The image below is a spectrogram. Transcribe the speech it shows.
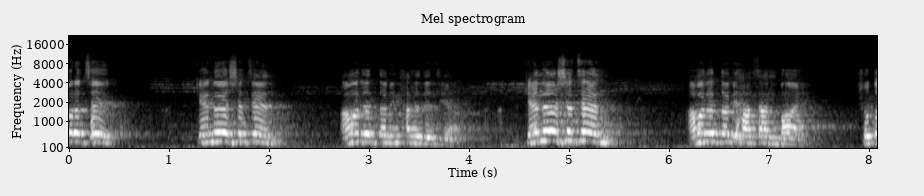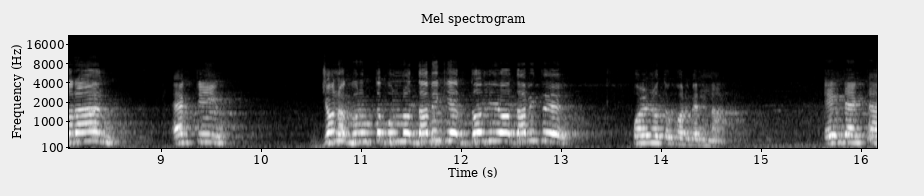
করেছে, কেন এসেছেন আমাদের দাবি খালেদা জিয়া? কেন এসেছেন আমাদের দাবি হাসান ভাই? সুতরাং একটি জনগুরুত্বপূর্ণ দাবিকে দলীয় দাবিতে পরিণত করবেন না। এইটা একটা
